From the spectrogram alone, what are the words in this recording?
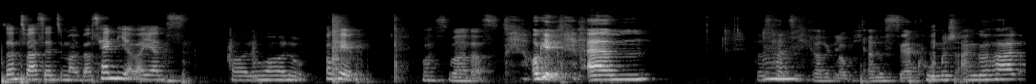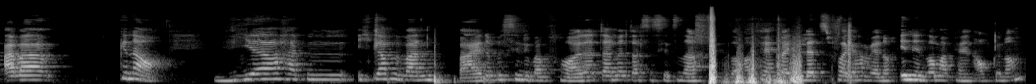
Sonst war es jetzt immer übers Handy, aber jetzt. Hallo, hallo. Okay. Was war das? Okay, ähm, das Mhm. hat sich gerade, glaube ich, alles sehr komisch angehört, aber genau. Wir hatten, ich glaube, wir waren beide ein bisschen überfordert damit, dass es jetzt nach den Sommerferien, weil die letzte Folge haben wir ja noch in den Sommerferien aufgenommen.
